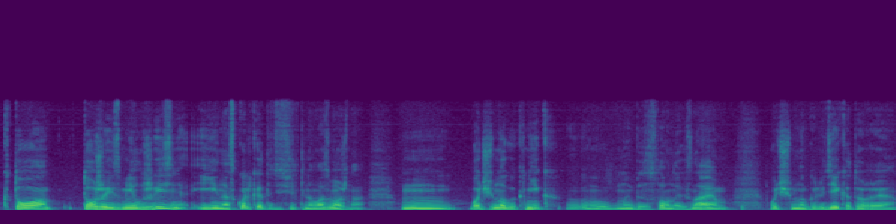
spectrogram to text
кто тоже изменил жизнь и насколько это действительно возможно? Очень много книг, мы, безусловно, их знаем, очень много людей, которые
